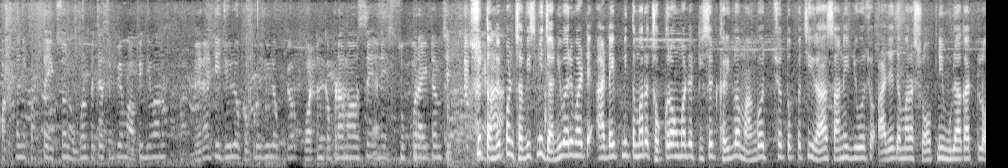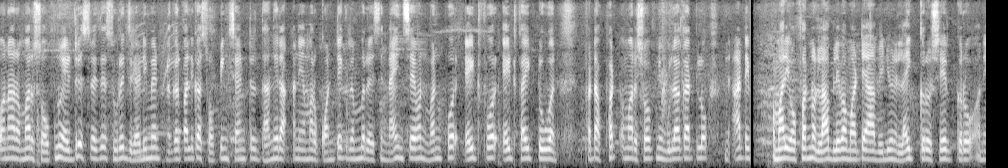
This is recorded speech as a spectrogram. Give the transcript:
ફક્ત ને ફક્ત એકસો ને ઓગણપચાસ રૂપિયામાં આપી દેવાનું. વેરાયટી જોઈ લો કપડું જોઈ લો પ્યોર કોટન કપડામાં આવશે અને સુપર આઇટમ છે. શું તમે પણ છવ્વીસમી જાન્યુઆરી માટે આ ટાઈપની તમારા છોકરાઓ માટે ટી શર્ટ ખરીદવા માંગો છો તો પછી રાહ સાની જુઓ છો. આજે જ અમારા શોપની મુલાકાત લો અને અમારા શોપનું એડ્રેસ રહેશે સુરજ રેડીમેડ નગરપાલિકા શોપિંગ સેન્ટર ધાનેરા અને અમારો કોન્ટેક્ટ નંબર રહેશે nine seven one four eight four eight five two one ફટાફટ અમારા શોપની મુલાકાત લો અને આ ટાઈપ અમારી ઓફરનો લાભ લેવા માટે આ વિડીયોને લાઇક કરો, શેર કરો અને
